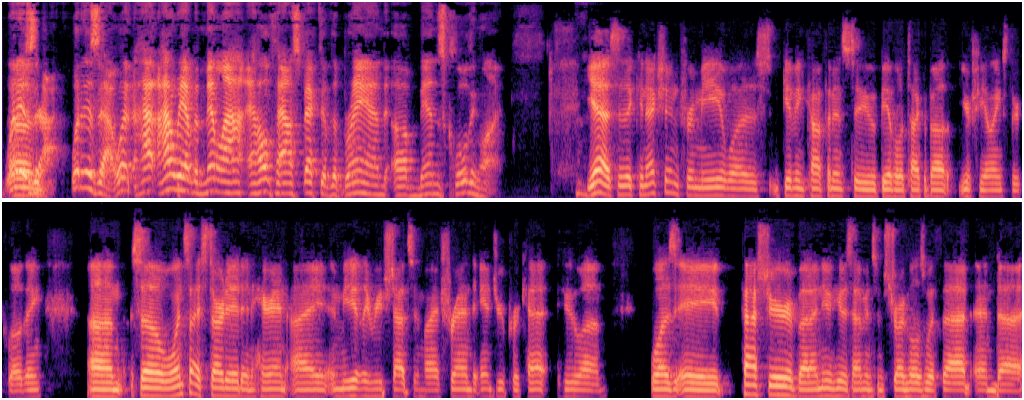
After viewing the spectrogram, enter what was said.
What um, is that? What is that? What? How, how do we have a mental health aspect of the brand of men's clothing line? Yeah, so the connection for me was giving confidence to be able to talk about your feelings through clothing. Um, so once I started in Inherent, I immediately reached out to my friend Andrew Perquette, who um, was a pastor, but I knew he was having some struggles with that. And uh,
